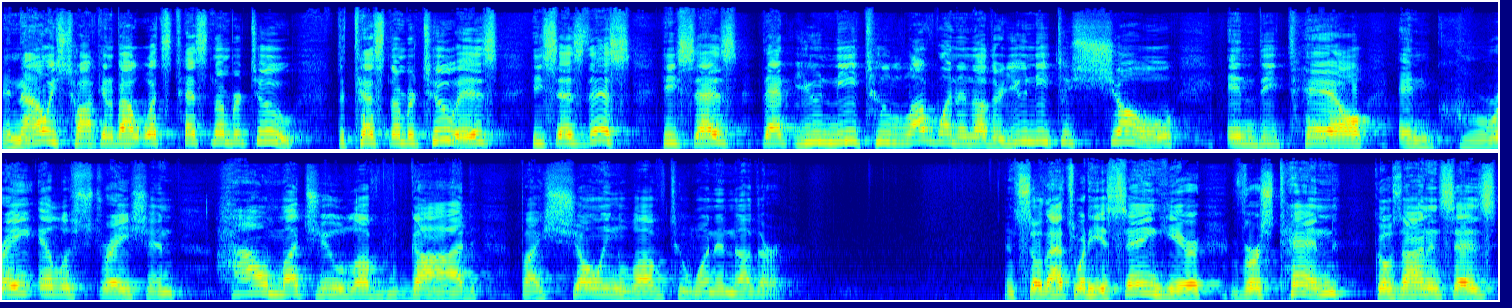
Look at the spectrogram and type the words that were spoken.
And now he's talking about what's test number 2. The test number 2 is he says this. He says that you need to love one another. You need to show in detail and great illustration how much you love God by showing love to one another. And so that's what he is saying here. Verse 10 goes on and says,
